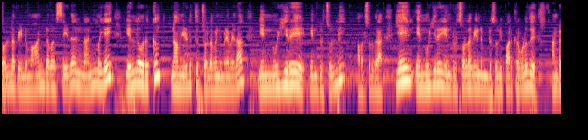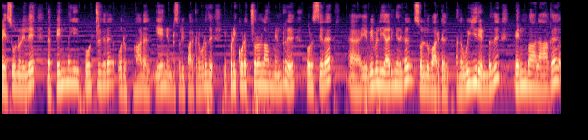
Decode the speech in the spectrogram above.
சொல்ல வேண்டும். ஆண்டவர் செய்த நன்மையை எல்லோருக்கும் நாம் எடுத்து சொல்ல வேண்டும். எனவேதான் என் உயிரே என்று சொல்லி அவர் சொல்கிறார். ஏன் என் உயிரே என்று சொல்ல வேண்டும் என்று சொல்லி பார்க்கிற பொழுது அன்றைய சூழ்நிலையிலே இந்த பெண்மையை போற்றுகிற ஒரு பாடல் ஏன் என்று சொல்லி பார்க்கிற பொழுது இப்படி கூட சொல்லலாம் என்று ஒரு சில விவிலி அறிஞர்கள் சொல்லுவார்கள். அந்த உயிர் என்பது பெண்பாலாக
